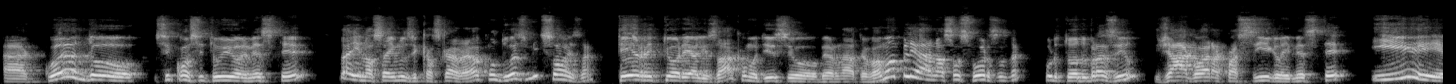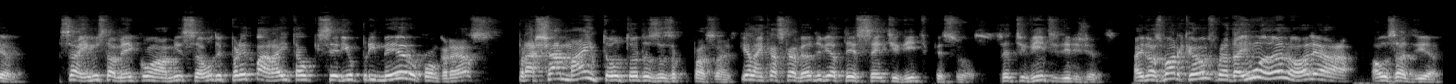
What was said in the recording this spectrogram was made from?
Ah, quando se constituiu o MST, daí nós saímos de Cascavel com duas missões, né? Territorializar, como disse o Bernardo, vamos ampliar nossas forças né? por todo o Brasil, já agora com a sigla MST, e saímos também com a missão de preparar então o que seria o primeiro congresso para chamar então todas as ocupações. Porque lá em Cascavel devia ter 120 pessoas, 120 dirigentes. Aí nós marcamos para daí um ano, olha a, ousadia.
